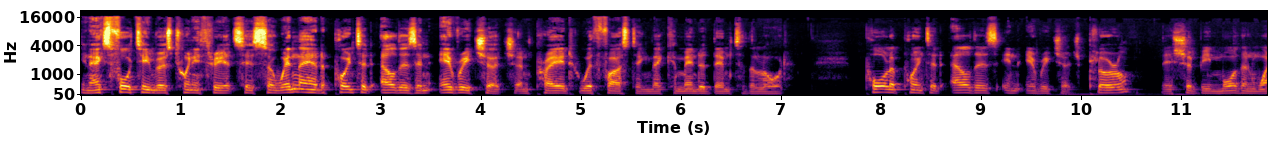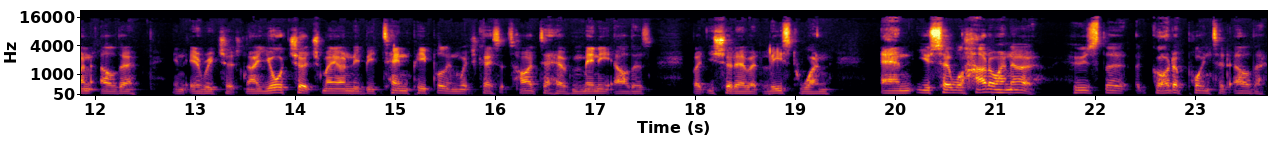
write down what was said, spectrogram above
In Acts 14, verse 23, it says So when they had appointed elders in every church and prayed with fasting, they commended them to the Lord. Paul appointed elders in every church, plural. There should be more than one elder in every church. Now, your church may only be 10 people, in which case it's hard to have many elders, but you should have at least one. And you say, Well, how do I know who's the God appointed elder?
